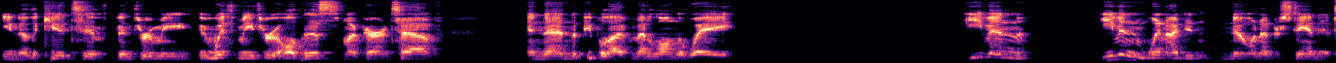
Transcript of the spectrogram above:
you know, the kids have been through me, with me through all this. My parents have. And then the people I've met along the way, even even when I didn't know and understand it,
